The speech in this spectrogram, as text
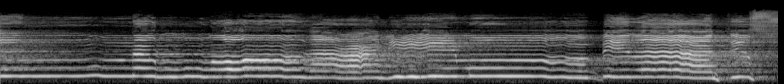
إن الله عليم بذات الصدور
